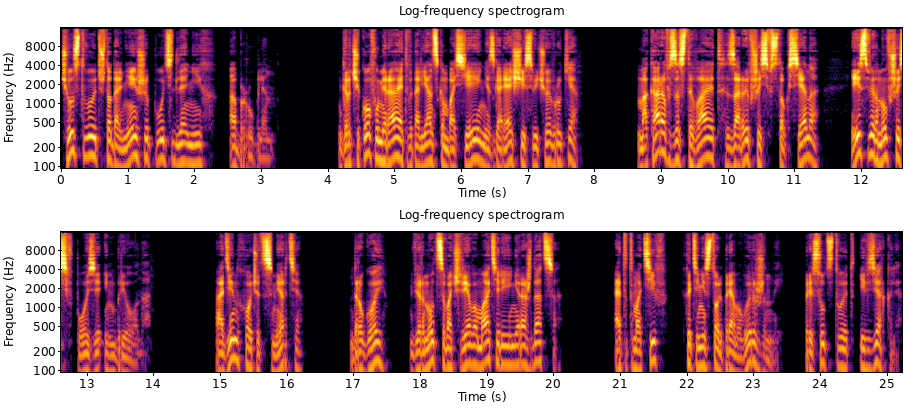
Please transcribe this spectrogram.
чувствуют, что дальнейший путь для них обрублен. Горчаков умирает в итальянском бассейне с горящей свечой в руке. Макаров застывает, зарывшись в сток сена и свернувшись в позе эмбриона. Один хочет смерти, другой — вернуться в чрево матери и не рождаться. Этот мотив, хоть и не столь прямо выраженный, присутствует и в «Зеркале».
